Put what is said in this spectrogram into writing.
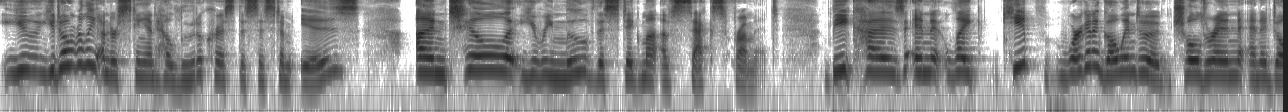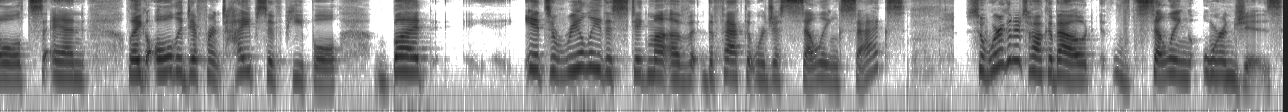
you you don't really understand how ludicrous the system is until you remove the stigma of sex from it. Because and like keep we're going to go into children and adults and like all the different types of people, but it's really the stigma of the fact that we're just selling sex so, we're going to talk about selling oranges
